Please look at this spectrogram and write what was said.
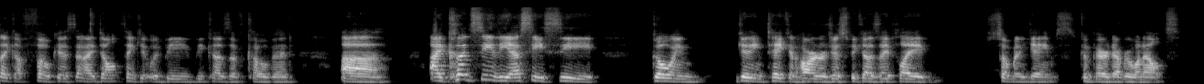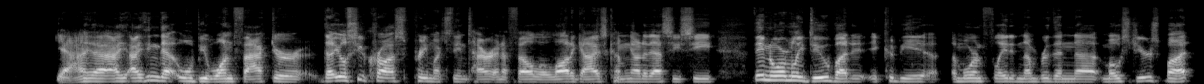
like a focus, and I don't think it would be because of COVID. Uh, I could see the SEC going getting taken harder just because they played so many games compared to everyone else. Yeah, I, I think that will be one factor that you'll see across pretty much the entire NFL. A lot of guys coming out of the SEC, they normally do, but it, it could be a, a, more inflated number than uh, most years. But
